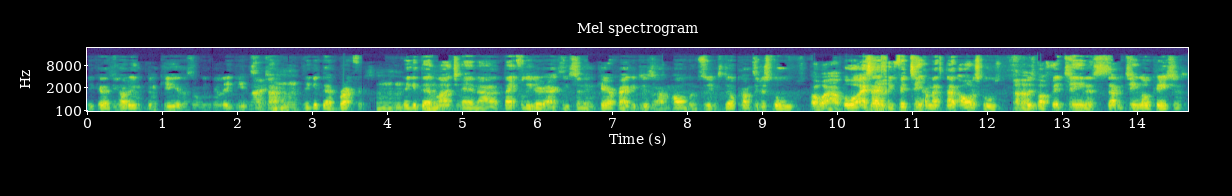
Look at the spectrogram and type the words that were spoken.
because you know them, them kids that's the only meal they get Right. sometimes. Mhm. They get that breakfast. Mhm. They get that Mhm. lunch, and uh, thankfully they're actually sending care packages um, home with them so they can still come to the schools. Oh wow. Well, it's actually 15. I'm not not all the schools. Uh-huh. There's about 15 or 17 locations.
